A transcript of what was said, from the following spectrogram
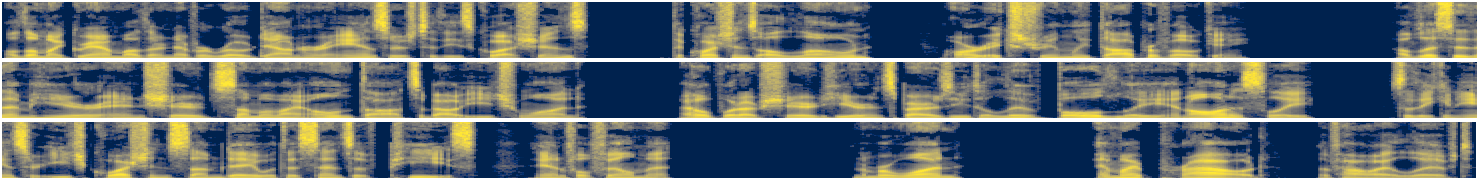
Although my grandmother never wrote down her answers to these questions, the questions alone are extremely thought provoking. I've listed them here and shared some of my own thoughts about each one. I hope what I've shared here inspires you to live boldly and honestly so that you can answer each question someday with a sense of peace and fulfillment. Number one, am I proud of how I lived?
